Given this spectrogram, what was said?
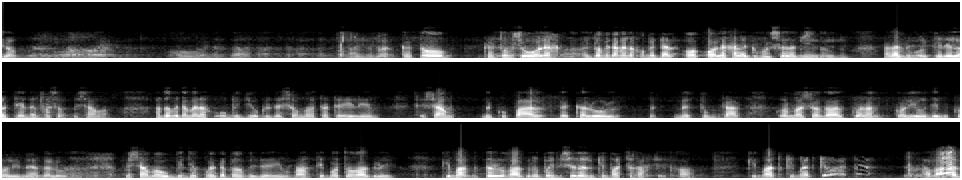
ז'וב. כתוב, כתוב שהוא הולך, דוד המלך עומד על, הולך על הגבול של הגיהנום, על הגבול, כדי להוציא נפשות משם. אז דוד המלך הוא בדיוק זה שאומר את התהילים, ששם מקופל וכלול מתומצת, כל מה שעבר על כל, כל יהודי בכל ימי הגלות. ושם הוא בדיוק מדבר מזה. אם אמרתי מוטו רגלי, כמעט מוטו בואי שלנו, כמעט שכחתי אותך. כמעט, כמעט, כמעט. אבל,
